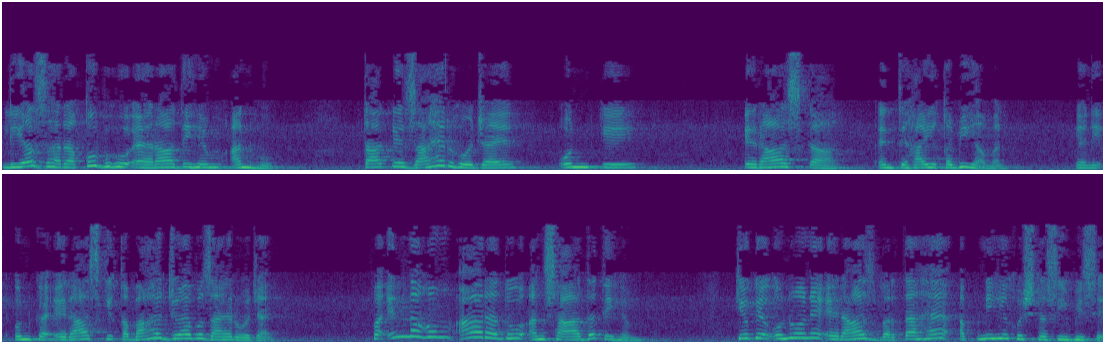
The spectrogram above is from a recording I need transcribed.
لیظہر قبہ ارادہم عنہ تاکہ ظاہر ہو جائے ان کے اراض کا انتہائی کبھی عمل یعنی ان کا اراض کی قباہت جو ہے وہ ظاہر ہو جائے۔ ان آردو انسعادت کیونکہ انہوں نے اراض برتا ہے اپنی ہی خوش نصیبی سے۔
